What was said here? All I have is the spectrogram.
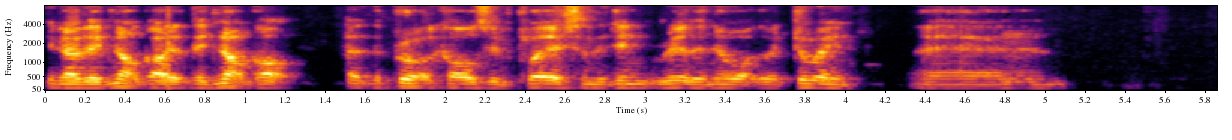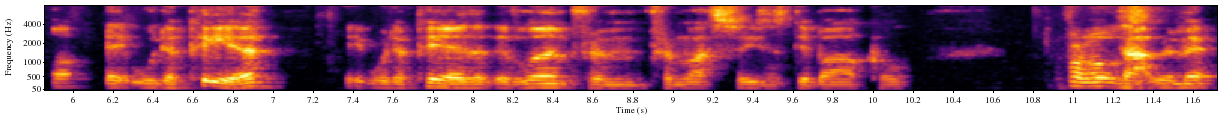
you know they'd not got it. They'd not got the protocols in place, and they didn't really know what they were doing. Um, It would appear, it would appear that they've learned from from last season's debacle. From us. That remi-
